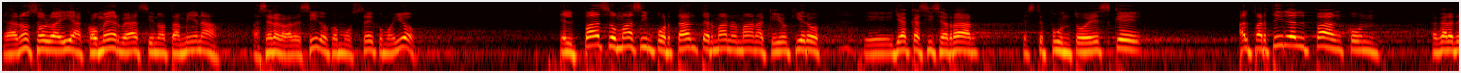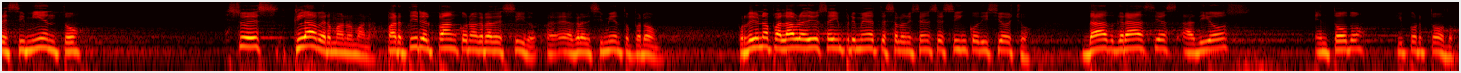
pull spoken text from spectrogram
Ya no solo ahí a comer, ¿verdad? sino también a, ser agradecido como usted, como yo. El paso más importante, hermano, hermana, que yo quiero eh, ya casi cerrar este punto, es que al partir el pan con agradecimiento, eso es clave, hermano, hermana. Partir el pan con agradecido, eh, agradecimiento, perdón. Porque hay una palabra de Dios ahí en 1 Tesalonicenses 5, 18. Dad gracias a Dios en todo y por todo.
